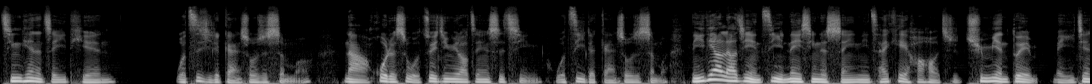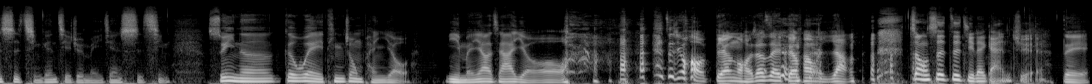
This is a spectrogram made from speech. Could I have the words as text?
今天的这一天。我自己的感受是什么？那或者是我最近遇到这件事情，我自己的感受是什么？你一定要了解你自己内心的声音，你才可以好好去去面对每一件事情，跟解决每一件事情。所以呢，各位听众朋友，你们要加油！这就好颠哦，好像在颠他们一样，重视自己的感觉。对，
